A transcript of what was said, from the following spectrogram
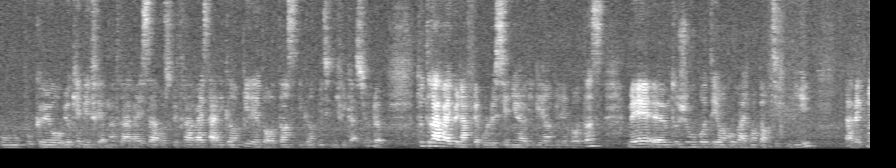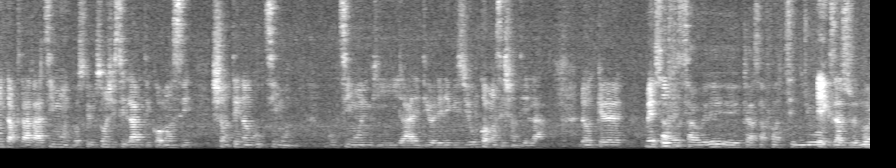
pou ke yo keme fèm nan travay sa, pwoske travay sa li gampil importans, li gampil signifikasyon. Tout travay pe nan fè pou le seigneur li gampil importans, men euh, toujou pote yon kourajman partikulye, avèk moun tap travay ti moun, pwoske mson jisi lab te komanse chante nan goup ti moun. Goup ti moun ki a l'interior de l'eglizyon, komanse chante la. Donk, euh, Mais ça, au... ça veut classe enfantine. Eh, eh, exactement.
